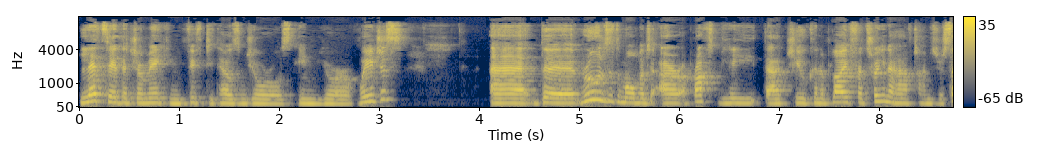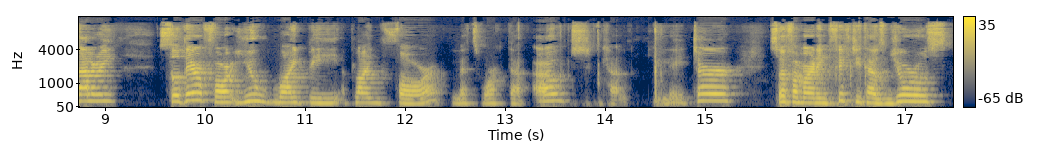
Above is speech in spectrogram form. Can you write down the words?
let's say that you're making 50,000 euros in your wages. Uh, the rules at the moment are approximately that you can apply for three and a half times your salary so therefore, you might be applying for, let's work that out, calculator. So if I'm earning 50,000 euros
